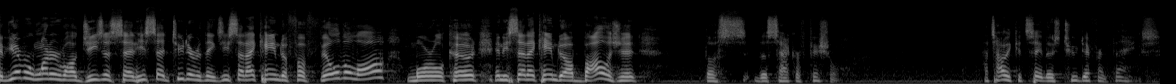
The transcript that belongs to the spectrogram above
Have you ever wondered why Jesus said, He said two different things. He said, I came to fulfill the law, moral code, and He said, I came to abolish it, the, the sacrificial. That's how He could say those two different things.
